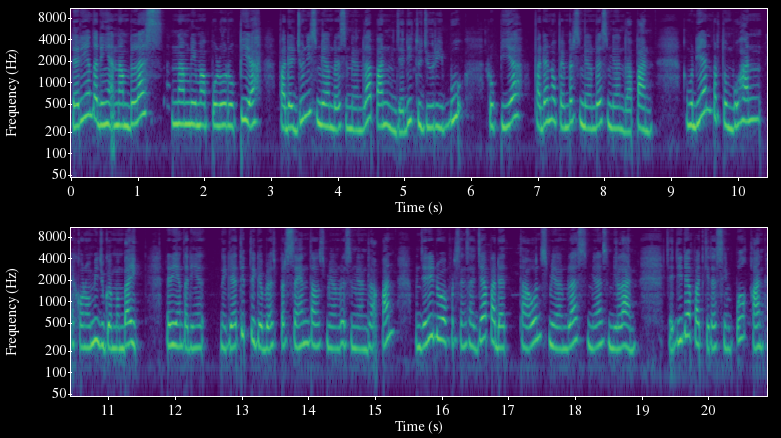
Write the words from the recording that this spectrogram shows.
dari yang tadinya 16.650 rupiah pada Juni 1998 menjadi 7.000 rupiah pada November 1998. Kemudian pertumbuhan ekonomi juga membaik dari yang tadinya negatif 13% tahun 1998 menjadi 2% saja pada tahun 1999. Jadi dapat kita simpulkan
